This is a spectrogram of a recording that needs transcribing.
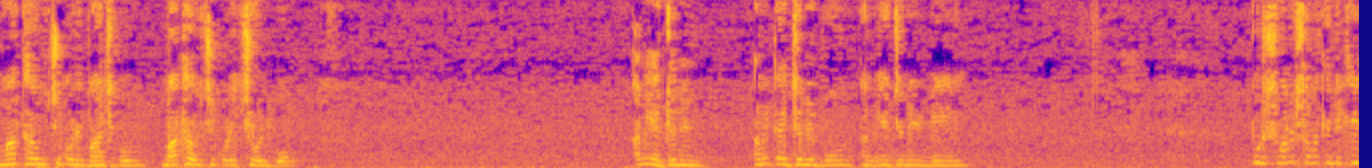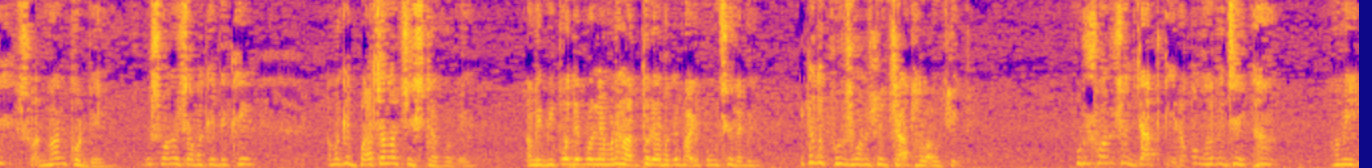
মাথা উঁচু করে বাঁচবো, মাথা উঁচু করে চলবো। আমি একজনের, আমি তো একজনের বোন, আমি একজনের মেয়ে। পুরুষ মানুষ আমাকে দেখে সম্মান করবে। পুরুষ মানুষ আমাকে দেখে আমাকে বাঁচানোর চেষ্টা করবে। আমি বিপদে পড়লে আমার হাত ধরে আমাকে বাড়ি পৌঁছে দেবে। এটা তো পুরুষ মানুষের জাত হওয়া উচিত। পুরুষ মানুষের জাত কি এরকম হবে যে আমি,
